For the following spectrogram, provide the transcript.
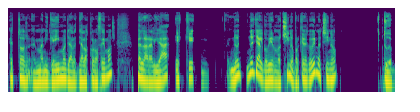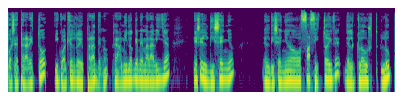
estos maniqueísmos ya, ya los conocemos, pero la realidad es que no, no ya el gobierno chino, porque el gobierno chino, tú puedes esperar esto y cualquier otro disparate, ¿no? O sea, a mí lo que me maravilla es el diseño, el diseño fascistoide del closed loop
